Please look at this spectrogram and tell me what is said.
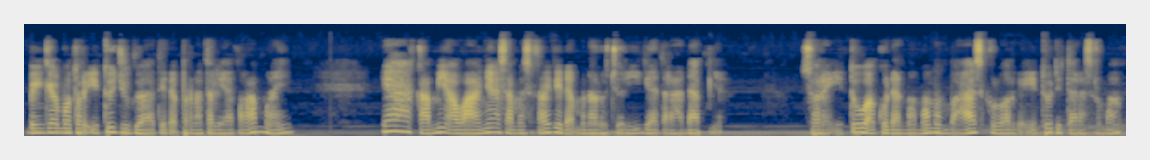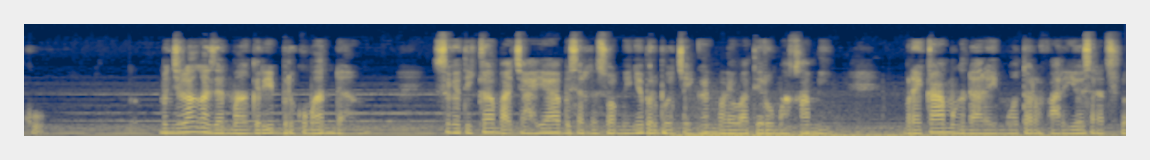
Bengkel motor itu juga tidak pernah terlihat ramai. Ya, kami awalnya sama sekali tidak menaruh curiga terhadapnya. Sore itu aku dan mama membahas keluarga itu di teras rumahku. Menjelang azan maghrib berkumandang, seketika Mbak Cahya beserta suaminya berboncengan melewati rumah kami. Mereka mengendarai motor Vario 125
